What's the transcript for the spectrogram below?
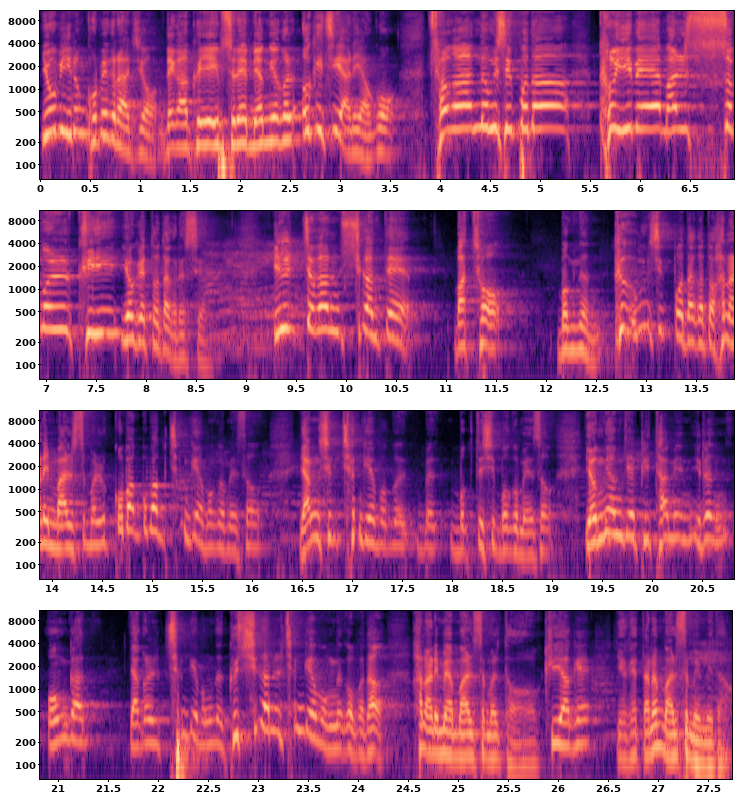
욥이 이런 고백을 하죠. 내가 그의 입술의 명령을 어기지 아니하고 정한 음식보다 그 입의 말씀을 귀히 여겼도다 그랬어요. 일정한 시간대 맞춰 먹는 그 음식보다가도 하나님 말씀을 꼬박꼬박 챙겨 먹으면서 양식 챙겨 먹- 먹듯이 먹으면서 영양제, 비타민 이런 온갖 약을 챙겨 먹는 그 시간을 챙겨 먹는 것보다 하나님의 말씀을 더 귀하게 여겼다는 말씀입니다.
